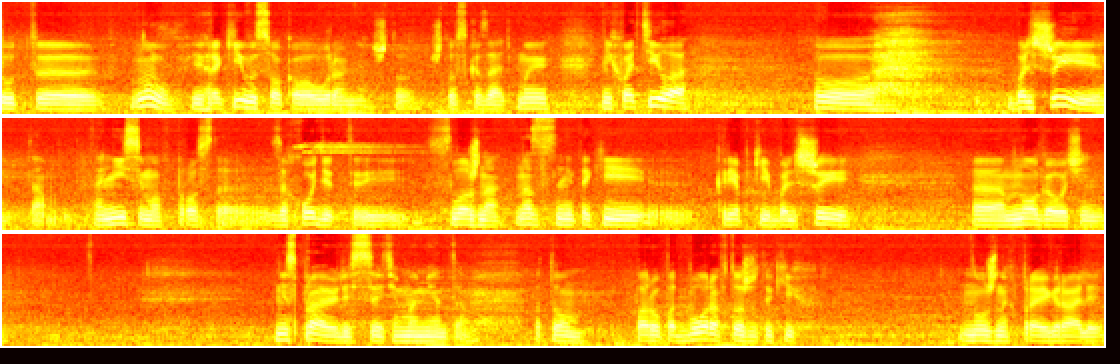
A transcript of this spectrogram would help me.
Тут, э, ну, игроки высокого уровня, что, что сказать. Мы не хватило о, большие, там, Анисимов просто заходит и сложно. У нас не такие крепкие, большие, Э, много очень не справились с этим моментом. Потом пару подборов тоже таких нужных проиграли.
